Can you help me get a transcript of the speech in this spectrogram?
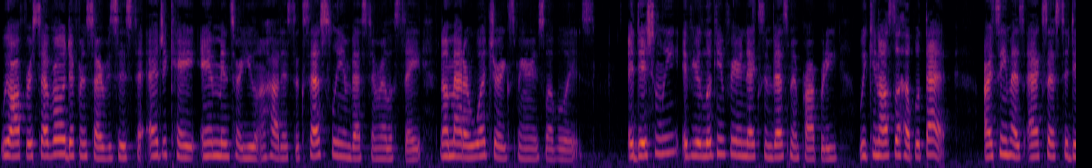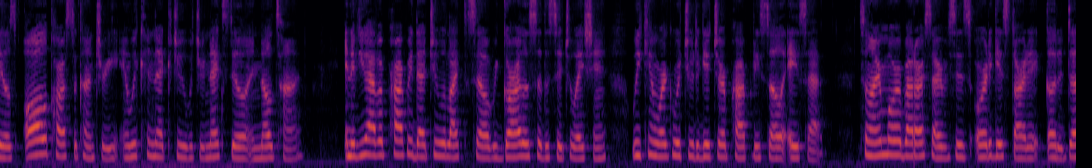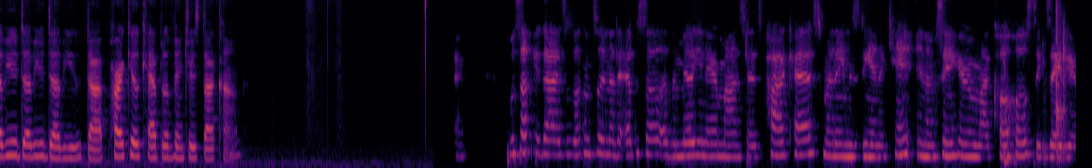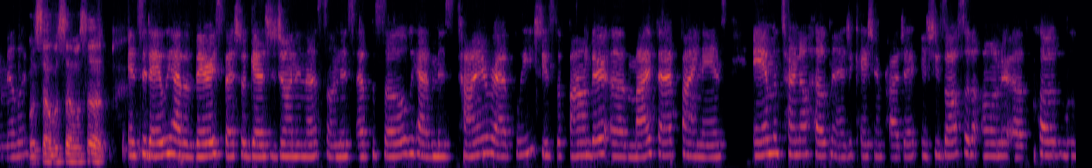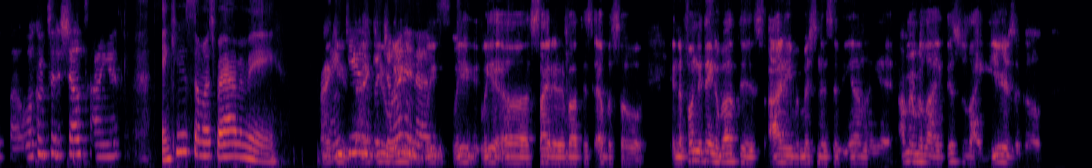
We offer several different services to educate and mentor you on how to successfully invest in real estate, no matter what your experience level is. Additionally, if you're looking for your next investment property, we can also help with that. Our team has access to deals all across the country, and we connect you with your next deal in no time. And if you have a property that you would like to sell, regardless of the situation, we can work with you to get your property sold ASAP. To learn more about our services or to get started, go to www.parkhillcapitalventures.com. What's up, you guys? Welcome to another episode of the Millionaire Mindsets Podcast. My name is Deanna Kent, and I'm sitting here with my co host, Xavier Miller. What's up? What's up? What's up? And today we have a very special guest joining us on this episode. We have Miss Tonya Rapley. She's the founder of MyFab Finance and Maternal Health and Education Project, and she's also the owner of Club Loofah. Welcome to the show, Tonya. Thank you so much for having me. Thank, thank you, you, thank for you. joining we, us. We we we uh excited about this episode. And the funny thing about this, I didn't even mention this to Deanna yet. I remember like this was like years ago.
